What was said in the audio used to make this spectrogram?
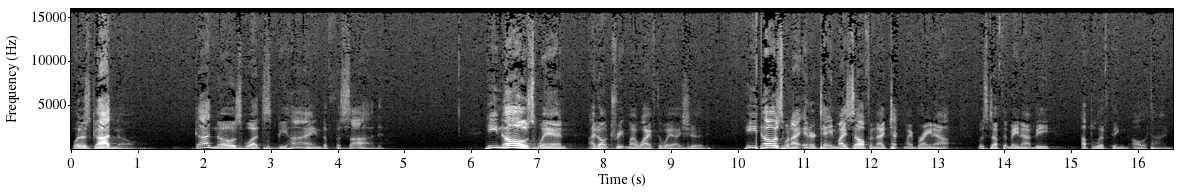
What does God know? God knows what's behind the facade. He knows when I don't treat my wife the way I should. He knows when I entertain myself and I check my brain out with stuff that may not be uplifting all the time.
